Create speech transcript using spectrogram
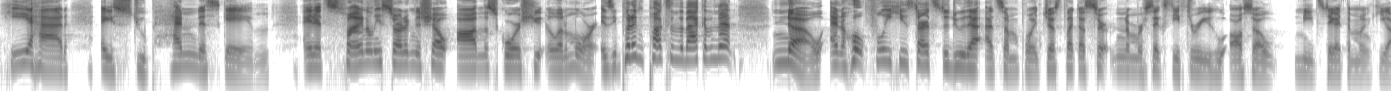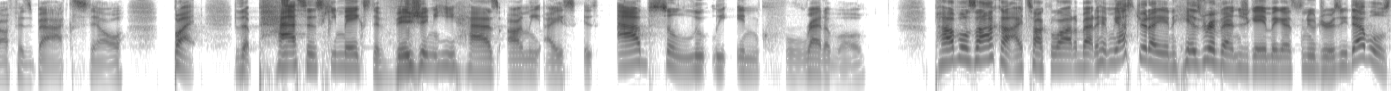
He had a stupendous game, and it's finally starting to show on the score sheet a little more. Is he putting pucks in the back of the net? No, and hopefully he starts to do that at some point, just like a certain number 63 who also needs to get the monkey off his back still. But the passes he makes, the vision he has on the ice is absolutely incredible. Pavel Zacha, I talked a lot about him yesterday in his revenge game against the New Jersey Devils,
